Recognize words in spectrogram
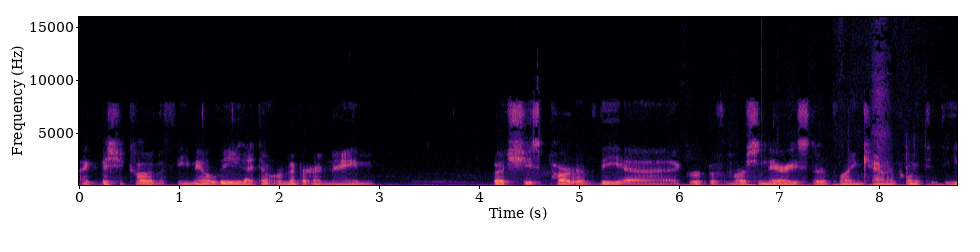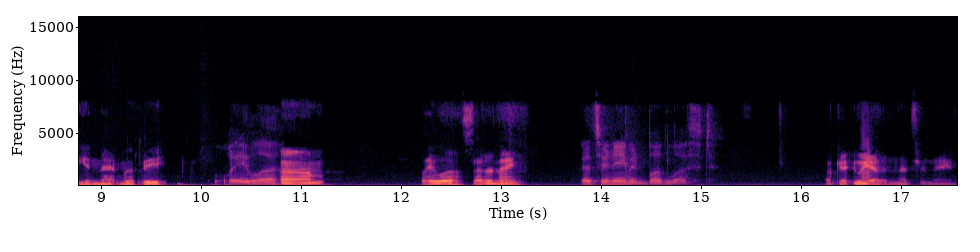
I guess you'd call her the female lead. I don't remember her name, but she's part of the uh, group of mercenaries that are playing counterpoint to D in that movie. Leila? Um, Leila, is that her name? That's her name in Bloodlust. Okay, well, yeah, then that's her name.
